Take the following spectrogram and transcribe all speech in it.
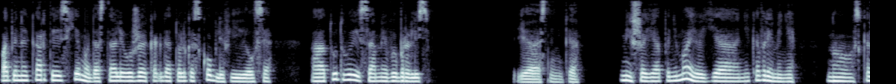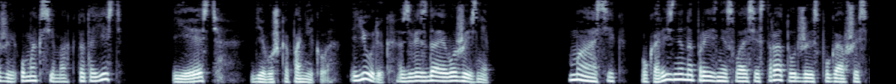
Папины карты и схемы достали уже, когда только Скоблев явился. А тут вы и сами выбрались». «Ясненько». «Миша, я понимаю, я не ко времени. Но скажи, у Максима кто-то есть?» «Есть», — девушка поникла. «Юрик, звезда его жизни». «Масик», Укоризненно произнесла сестра, тут же испугавшись,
